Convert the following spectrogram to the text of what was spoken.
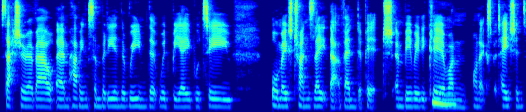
Sasha about um, having somebody in the room that would be able to almost translate that vendor pitch and be really clear mm. on on expectations.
